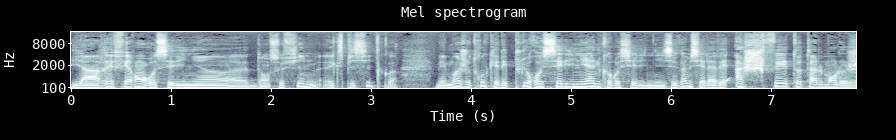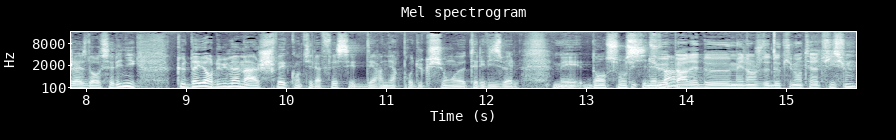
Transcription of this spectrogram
il y a un référent rossellinien euh, dans ce film, explicite, quoi. Mais moi, je trouve qu'elle est plus rossellinienne que Rossellini. C'est comme si elle avait achevé totalement le geste de Rossellini, que d'ailleurs lui-même a achevé quand il a fait ses dernières productions euh, télévisuelles. Mais dans son cinéma. Tu veux parler de mélange de documentaire et de fiction?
